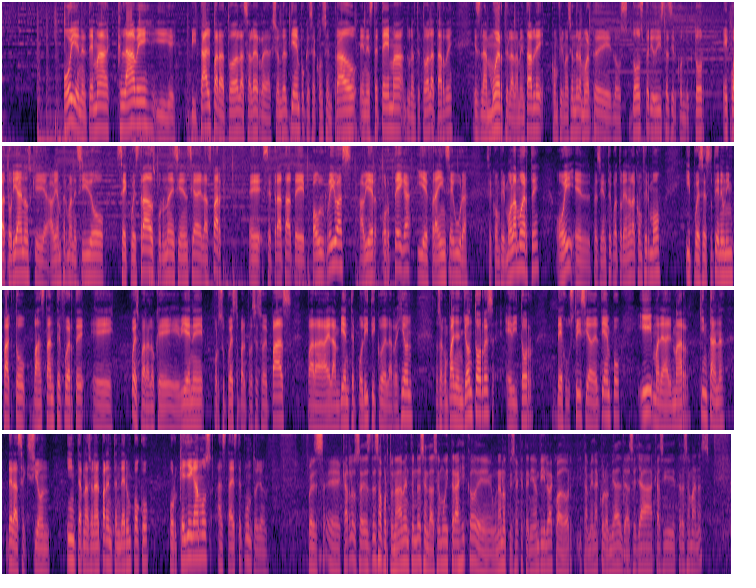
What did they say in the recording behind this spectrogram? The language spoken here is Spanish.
Hoy en el tema clave y vital para toda la sala de redacción del tiempo que se ha concentrado en este tema durante toda la tarde es la muerte, la lamentable confirmación de la muerte de los dos periodistas y el conductor ecuatorianos que habían permanecido secuestrados por una disidencia de las FARC. Eh, se trata de Paul Rivas, Javier Ortega y Efraín Segura. Se confirmó la muerte, hoy el presidente ecuatoriano la confirmó y pues esto tiene un impacto bastante fuerte eh, pues para lo que viene por supuesto para el proceso de paz, para el ambiente político de la región. Nos acompañan John Torres, editor de Justicia del Tiempo, y María del Mar Quintana de la sección internacional para entender un poco por qué llegamos hasta este punto, John. Pues eh, Carlos, es desafortunadamente un desenlace muy trágico de una noticia que tenía en vilo a Ecuador y también a Colombia desde hace ya casi tres semanas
